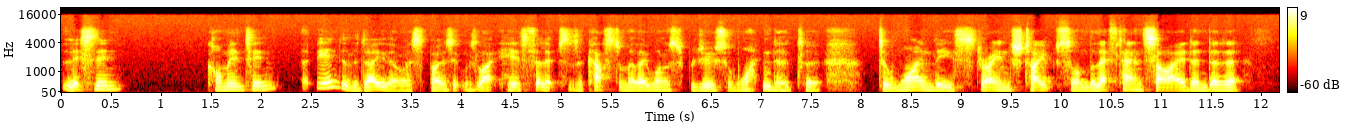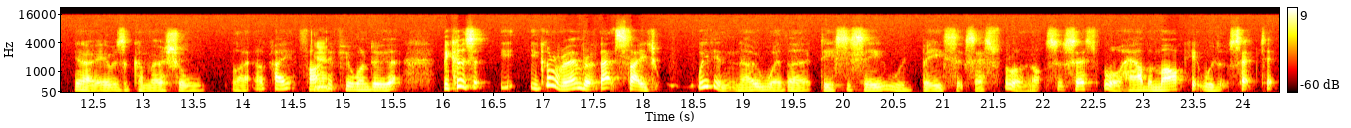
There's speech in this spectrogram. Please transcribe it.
listening, commenting. At the end of the day, though, I suppose it was like, here's Philips as a customer. They want us to produce a winder to to wind these strange tapes on the left hand side, and da, da. you know, it was a commercial. Like, okay, fine, Yeah. if you want to do that, because you, you've got to remember at that stage we didn't know whether DCC would be successful or not successful, or how the market would accept it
